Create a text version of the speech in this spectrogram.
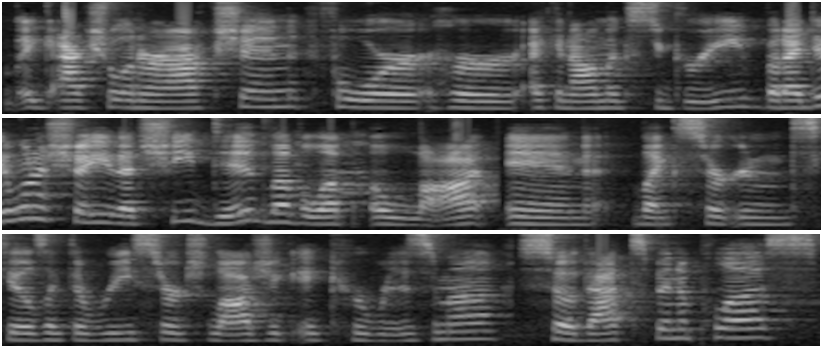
like actual interaction for her economics degree, but I did want to show you that she did level up a lot in like certain skills like the research, logic, and charisma. So that's been a plus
